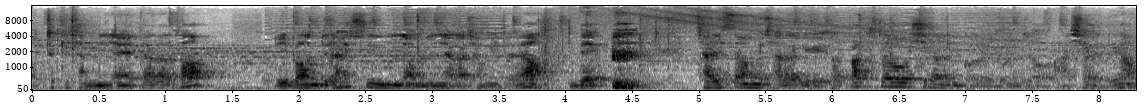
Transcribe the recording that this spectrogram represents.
어떻게 잡느냐에 따라서 리바운드를 할 수 있느냐 없느냐가 정해져요. 근데 자리 싸움을 잘하기 위해서 박스아웃이라는 걸 먼저 아셔야 돼요.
